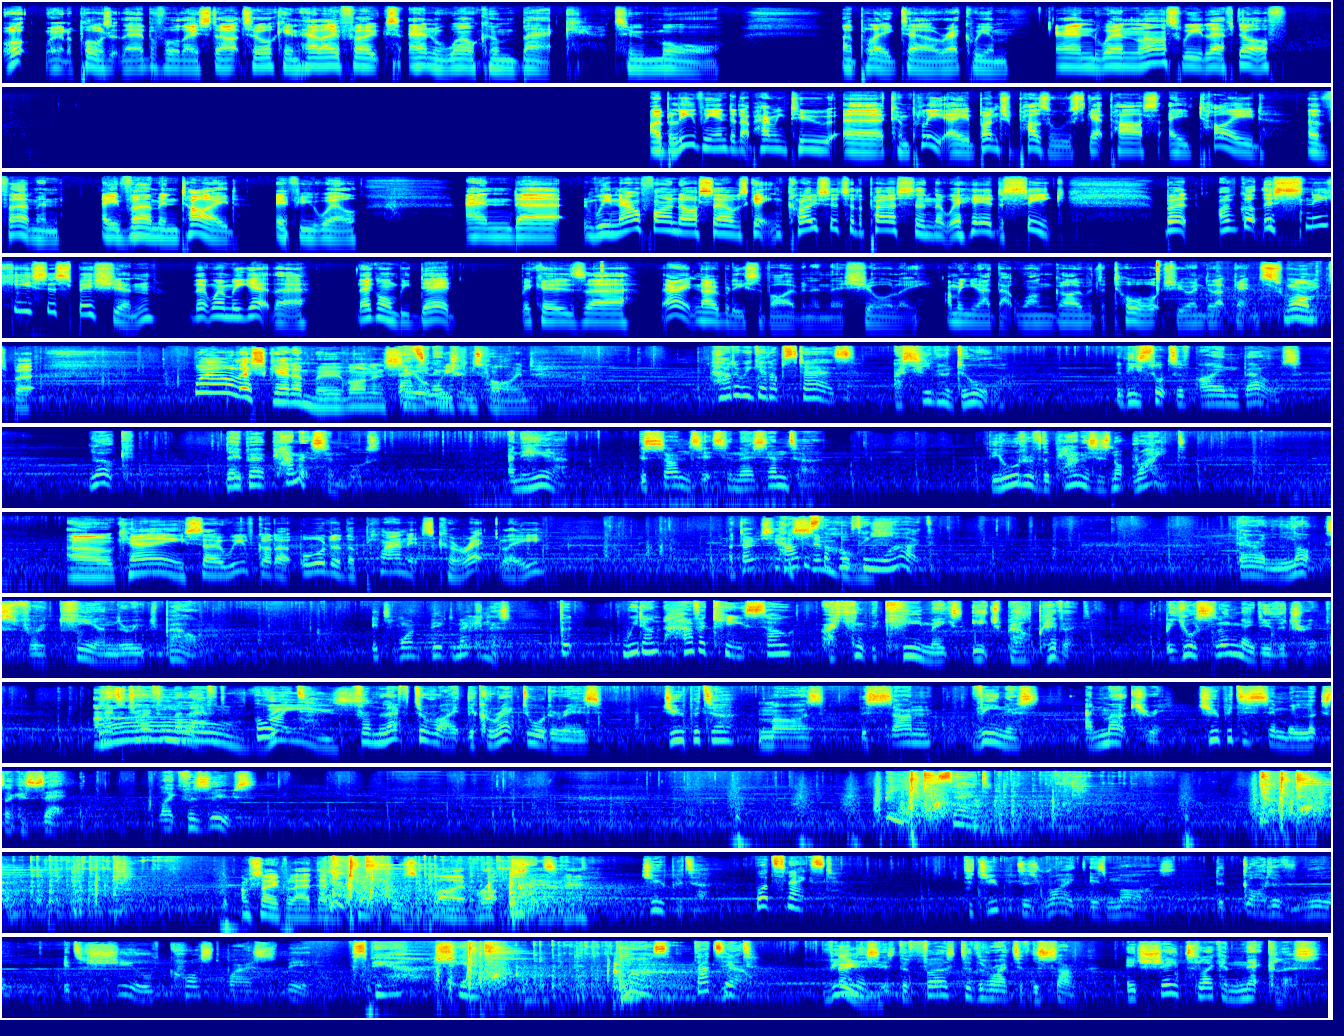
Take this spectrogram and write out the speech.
Oh, we're going to pause it there before they start talking. Hello, folks, and welcome back to more A Plague Tale Requiem. And when last we left off, I believe we ended up having to uh, complete a bunch of puzzles to get past a tide of vermin, a vermin tide, if you will. And uh, we now find ourselves getting closer to the person that we're here to seek. But I've got this sneaky suspicion that when we get there, they're going to be dead. Because uh, there ain't nobody surviving in this, surely. I mean, you had that one guy with the torch who ended up getting swamped, but. Well, let's get a move on and see That's what an we can hall. find. How do we get upstairs? I see no door. But these sorts of iron bells. Look, they bear planet symbols. And here, the sun sits in their center. The order of the planets is not right. Okay, so we've got to order the planets correctly. I don't see How the does symbols. the whole thing work? There are locks for a key under each bell. It's one big mechanism. But we don't have a key, so I think the key makes each bell pivot. But your sling may do the trick. Let's try from the left. Oh, All right. From left to right, the correct order is Jupiter, Mars, the Sun, Venus, and Mercury. Jupiter's symbol looks like a Z, like for Zeus. Zed. I'm so glad there's a plentiful supply of rocks down there. Jupiter. What's next? To Jupiter's right is Mars, the god of war. It's a shield crossed by a spear. Spear, shield. Mars, that's Now, it. Venus Hey. is the first to the right of the Sun. It's shaped like a necklace.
